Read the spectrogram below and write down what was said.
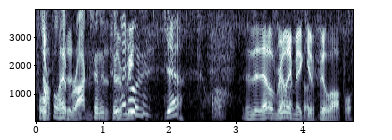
Falafel had the- rocks in it, too? the I re- know. Yeah. Th- That'll really that make you feel awful.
